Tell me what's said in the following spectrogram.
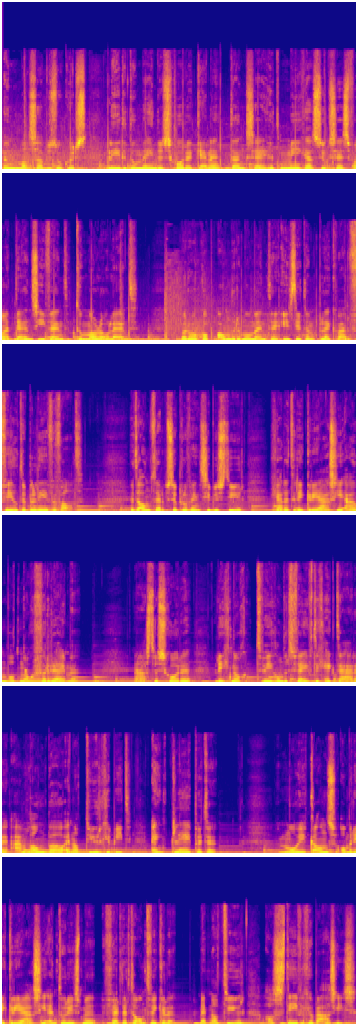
Een massa bezoekers leren domein De Schorre kennen dankzij het megasucces van het dance-event Tomorrowland. Maar ook op andere momenten is dit een plek waar veel te beleven valt. Het Antwerpse provinciebestuur gaat het recreatieaanbod nog verruimen. Naast de Schorre ligt nog 250 hectare aan landbouw- en natuurgebied en kleiputten. Een mooie kans om recreatie en toerisme verder te ontwikkelen, met natuur als stevige basis.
